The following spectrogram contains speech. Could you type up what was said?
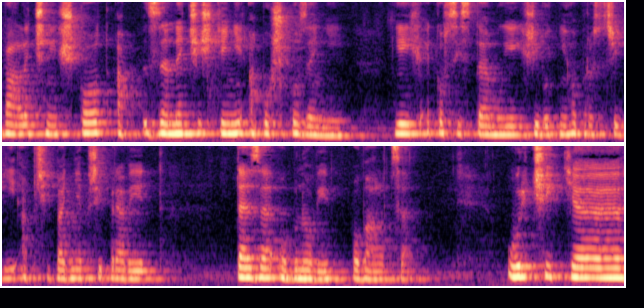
válečných škod a znečištění a poškození jejich ekosystému, jejich životního prostředí a případně připravit téze obnovy po válce. Určitě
